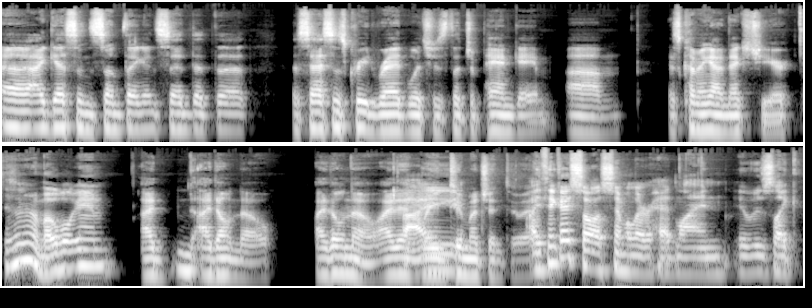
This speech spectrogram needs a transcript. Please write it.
uh, I guess, in something and said that the Assassin's Creed Red, which is the Japan game, um, is coming out next year. isn't it a mobile game I I don't know. I don't know. I didn't I- read too much into it. I think I saw a similar headline. It was like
